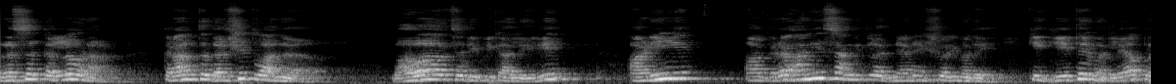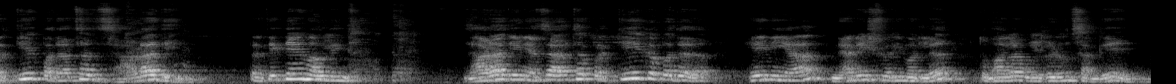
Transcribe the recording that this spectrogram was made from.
रस कल्लवणार क्रांत क्रांतदर्शित्वानं भावार्थ दीपिका लिहिली आणि आग्रहाने सांगितलं ज्ञानेश्वरीमध्ये की गीतेमधल्या प्रत्येक पदाचा झाडा देईन प्रतिज्ञा आहे माऊलींची झाडा देईन याचा अर्थ प्रत्येक पद हे मी या ज्ञानेश्वरीमधलं तुम्हाला उलगडून सांगेन.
